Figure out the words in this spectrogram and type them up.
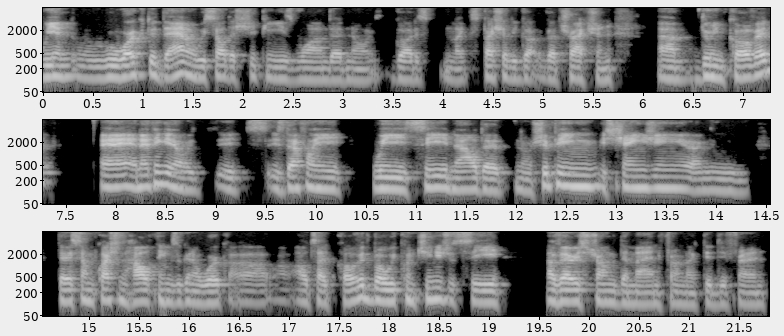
we we worked with them and we saw that shipping is one that you know got is like especially got, got traction um, during COVID, and, and, I think you know it, it's it's definitely we see now that you know shipping is changing. I mean, there's some questions how things are going to work uh, outside COVID, but we continue to see a very strong demand from like the different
